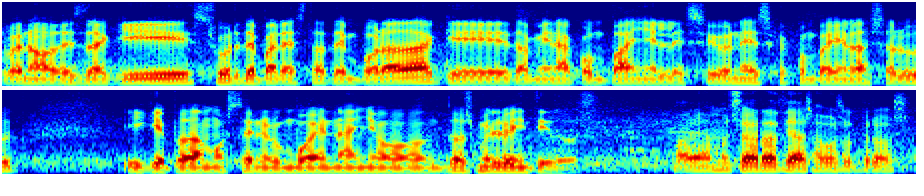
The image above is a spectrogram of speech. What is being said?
Bueno, desde aquí suerte para esta temporada, que también acompañen lesiones, que acompañen la salud y que podamos tener un buen año 2022. Vale, muchas gracias a vosotros.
